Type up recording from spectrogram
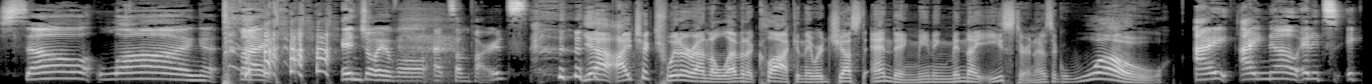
So long, but enjoyable at some parts. yeah, I checked Twitter around 11 o'clock and they were just ending, meaning midnight Eastern. I was like, whoa. I I know, and it's it,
